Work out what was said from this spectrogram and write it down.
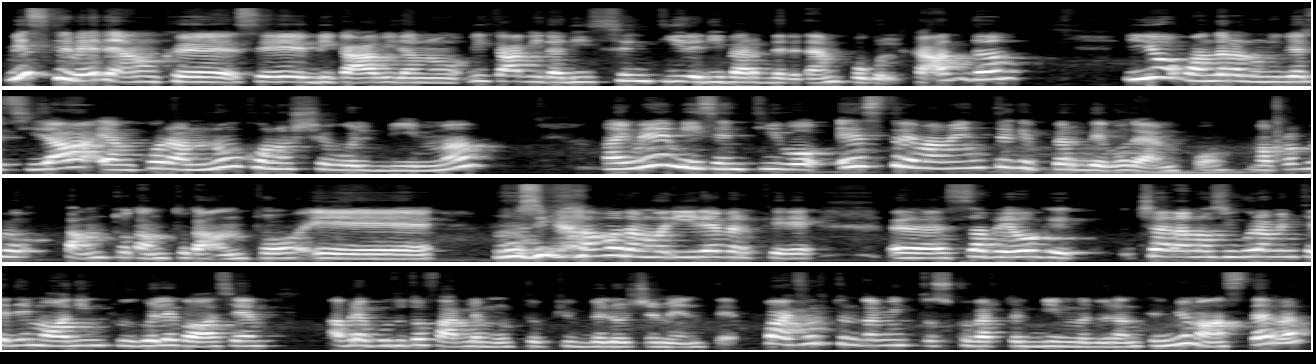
Mi scrivete anche se vi, capitano, vi capita di sentire di perdere tempo col CAD. Io quando ero all'università e ancora non conoscevo il BIM, ahimè mi sentivo estremamente che perdevo tempo, ma proprio tanto, tanto, tanto. E rosicavo da morire perché eh, sapevo che c'erano sicuramente dei modi in cui quelle cose avrei potuto farle molto più velocemente. Poi fortunatamente ho scoperto il BIM durante il mio master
